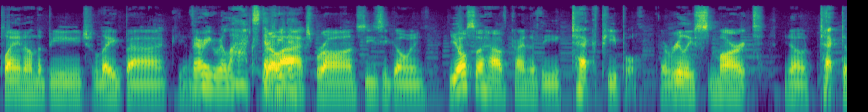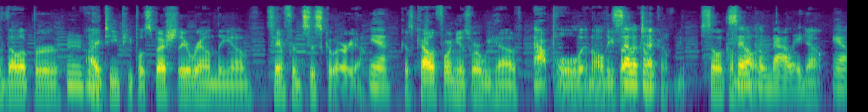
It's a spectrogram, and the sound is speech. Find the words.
playing on the beach, laid back, you know, Very relaxed relaxed, bronzed, easygoing. You also have kind of the tech people. They're really smart, you know, tech developer, Mm-hmm. IT people, especially around the um, San Francisco area. Yeah, Because California is where we have Apple and all these other Silicon- tech companies. Silicon, Valley. Silicon Valley. Yeah. Yeah.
